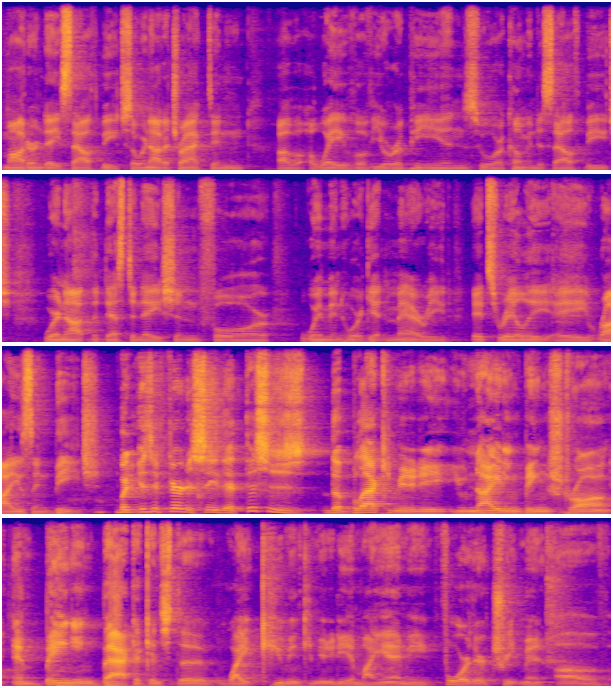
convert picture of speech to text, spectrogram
modern day South Beach, so we're not attracting a wave of Europeans who are coming to South Beach. We're not the destination for women who are getting married. It's really a rising beach. But is it fair to say that this is the black community uniting, being strong, and banging back against the white Cuban community in Miami for their treatment of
